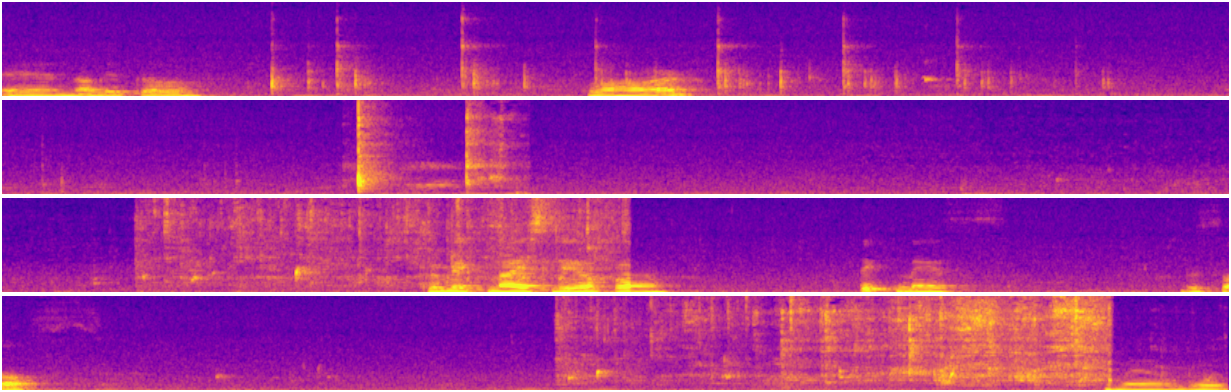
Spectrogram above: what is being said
And a little flour. To make nicely of a thickness the sauce. Smell good.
